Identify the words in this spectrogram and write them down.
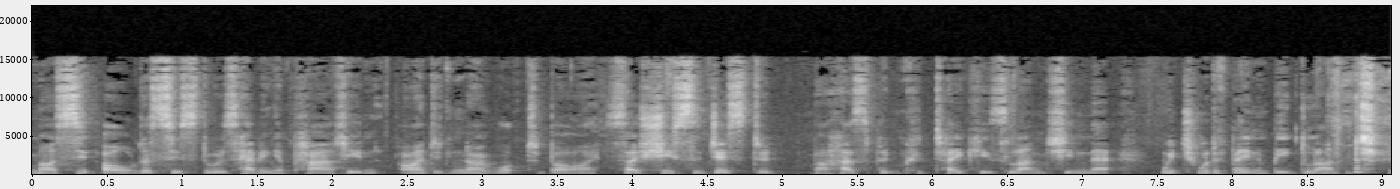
my si- older sister was having a party and I didn't know what to buy, so she suggested my husband could take his lunch in that, which would have been a big lunch.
